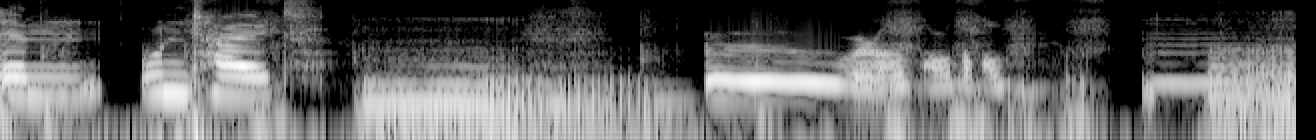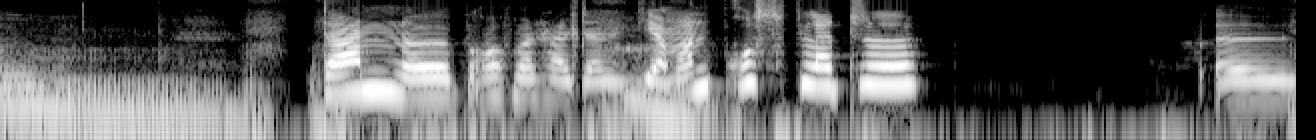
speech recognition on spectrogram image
Ähm, und halt dann äh, braucht man halt eine Diamantbrustplatte. Äh,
